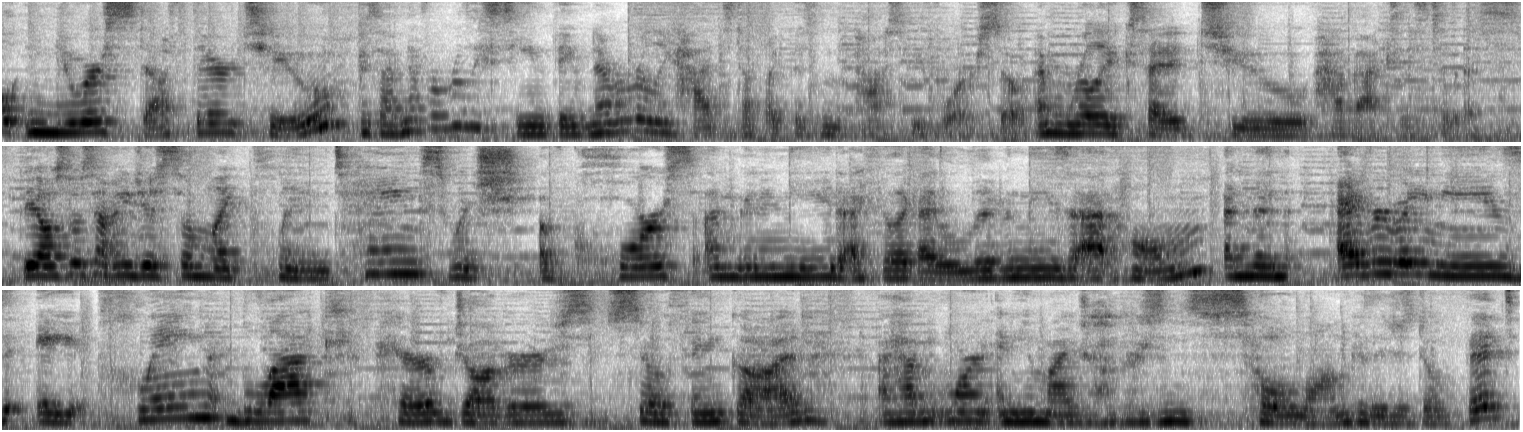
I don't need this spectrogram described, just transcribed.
all newer stuff there too, because I've never really seen, they've never really had stuff like this in the past before. So I'm really excited to have access to this. They also sent me just some like plain tanks, which of course I'm gonna need. I feel like I live in these at home. And then everybody needs a plain black pair of joggers. So thank God. I haven't worn any of my joggers in so long because they just don't fit.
